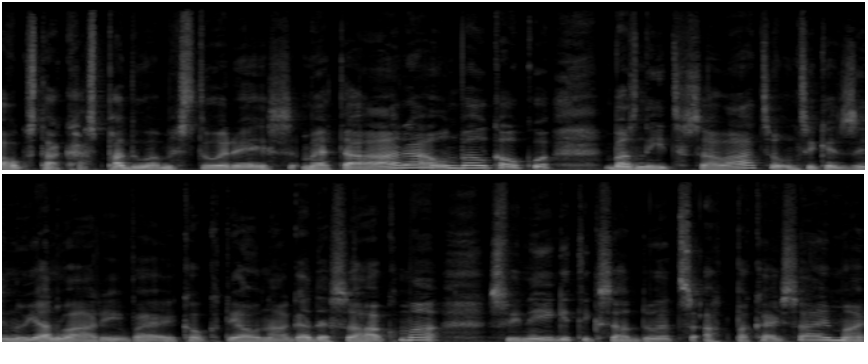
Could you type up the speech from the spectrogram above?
augstākās padomes toreiz metā ārā, un vēl kaut ko baznīca savāca, un cik es zinu, janvārī vai kaut kad jaunā gada sākumā svinīgi tiks atdots atpakaļ saimai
